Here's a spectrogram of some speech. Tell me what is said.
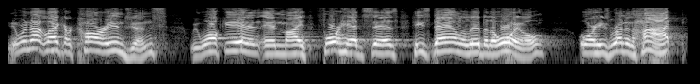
You know, we're not like our car engines. We walk in and, and my forehead says he's down a little bit of oil or he's running hot.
